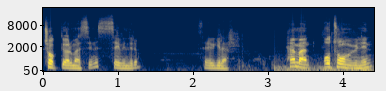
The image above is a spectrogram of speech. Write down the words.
çok görmezseniz sevinirim. Sevgiler. Hemen otomobilin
